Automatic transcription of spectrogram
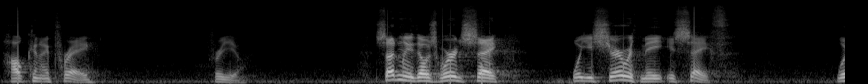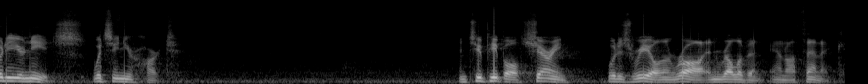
How can I pray for you? Suddenly, those words say, What you share with me is safe. What are your needs? What's in your heart? And two people sharing what is real and raw and relevant and authentic.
